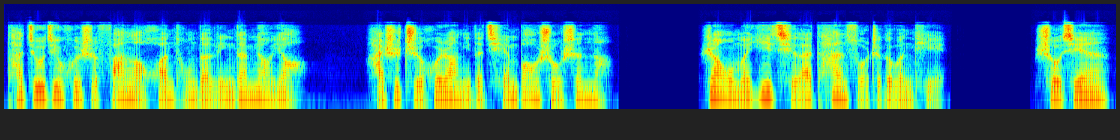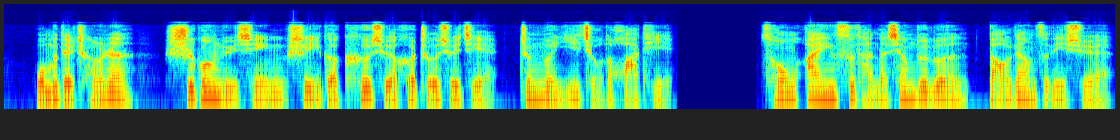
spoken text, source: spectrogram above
它究竟会是返老还童的灵丹妙药，还是只会让你的钱包瘦身呢？让我们一起来探索这个问题。首先，我们得承认，时光旅行是一个科学和哲学界争论已久的话题。从爱因斯坦的相对论到量子力学。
